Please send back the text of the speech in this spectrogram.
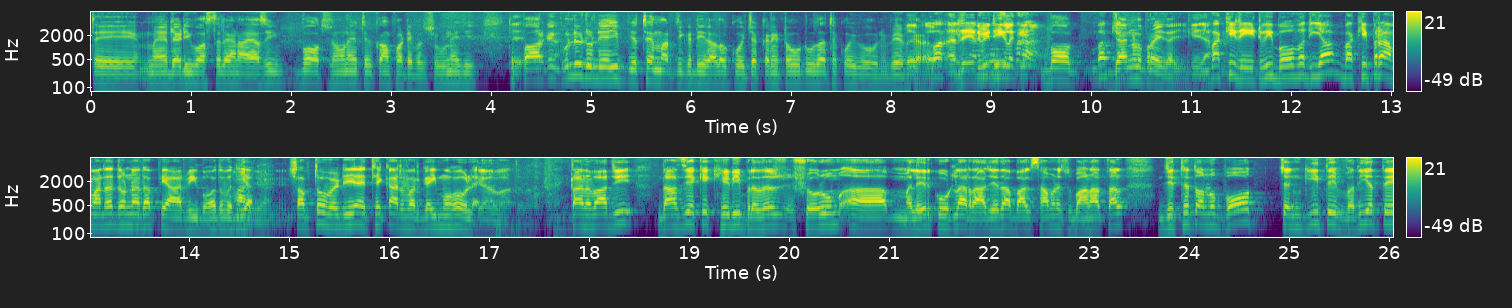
ਤੇ ਮੈਂ ਡੈਡੀ ਵਾਸਤੇ ਲੈਣ ਆਇਆ ਸੀ। ਬਹੁਤ ਸੋਹਣੇ ਤੇ ਕੰਫਰਟੇਬਲ ਸ਼ੂ ਨੇ ਜੀ। ਤੇ ਪਾਰਕਿੰਗ ਖੁੱਲੀ ਡੁੱਲੀ ਆ ਜੀ। ਜਿੱਥੇ ਮਰਜ਼ੀ ਗੱਡੀ ਲਾ ਲਓ ਕੋਈ ਚੱਕਰ ਨਹੀਂ। ਟੋ ਟੂ ਦਾ ਤੇ ਕੋਈ ਉਹ ਨਹੀਂ ਬੇਵਕਰ ਰੇਟ ਵੀ ਠੀਕ ਲੱਗਿਆ ਬਹੁਤ ਜੈਨੂਅਲ ਪ੍ਰਾਈਸ ਆ ਜੀ। ਬਾਕੀ ਰੇਟ ਵੀ ਬਹੁਤ ਵਧੀਆ। ਬਾਕੀ ਭਰਾਵਾਂ ਦਾ ਦੋਨਾਂ ਦਾ ਪਿਆਰ ਵੀ ਬਹੁਤ ਵਧੀਆ। ਸਭ ਤੋਂ ਵਧੀਆ ਇੱਥੇ ਘਰ ਵਰਗਾ ਹੀ ਮਾਹੌਲ ਹੈ। ਕਿਆ ਬਾਤ ਹੈ। ਧੰਨਵਾਦ ਜੀ। ਦੱਸ ਦਈਏ ਕਿ ਖੇੜੀ ਬ੍ਰਦਰਜ਼ ਸ਼ੋਰੂਮ ਮਲੇਰਕੋਟਲਾ ਰਾਜੇ ਦਾ ਬਾਗ ਸਾਹਮਣੇ ਸੁਬਾਨਾ ਹਸਪਤਾਲ, ਜਿੱਥੇ ਤੁਹਾਨੂੰ ਬਹੁਤ ਚੰਗੀ ਤੇ ਵਧੀਆ ਤੇ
